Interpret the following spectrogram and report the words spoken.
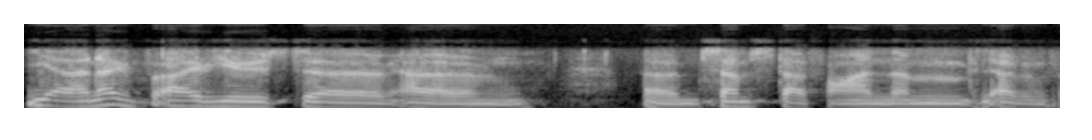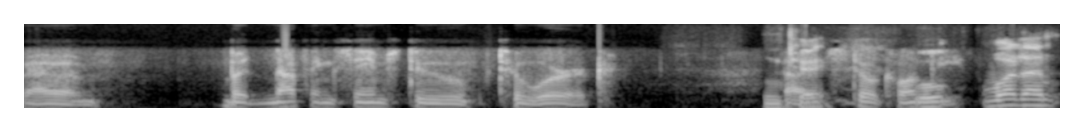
Yeah, and I've I've used uh, um, um, some stuff on them, uh, uh, but nothing seems to to work. Okay, uh, still clumpy. Well, what I'm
